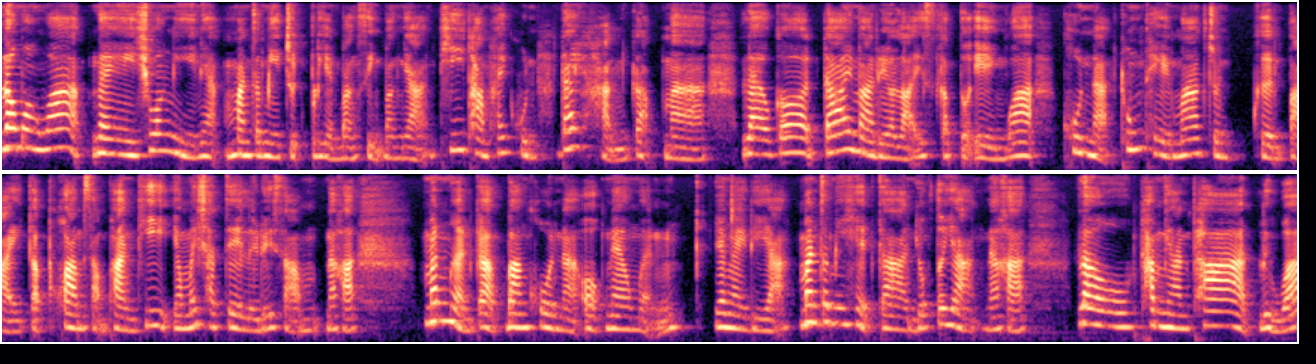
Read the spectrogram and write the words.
เรามองว่าในช่วงนี้เนี่ยมันจะมีจุดเปลี่ยนบางสิ่งบางอย่าง ที่ทำให้คุณได้หันกลับมา แล้วก็ได้มา realize กับตัวเองว่าคุณน่ะทุ่มเทมากจนเกินไปกับความสัมพันธ์ที่ยังไม่ชัดเจนเลยด้วยซ้ำนะคะ มันเหมือนกับบางคนน่ะออกแนวเหมือนยังไงดีอะมันจะมีเหตุการณ์ยกตัวอย่างนะคะ เราทำงานพลาดหรือว่า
